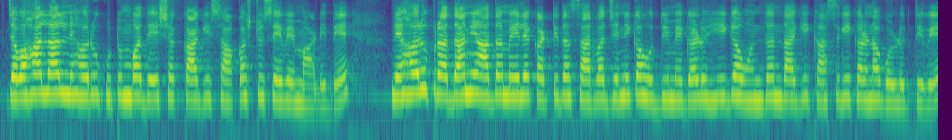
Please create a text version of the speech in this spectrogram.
ಜವಾಹರ್ಲಾಲ್ ನೆಹರು ಕುಟುಂಬ ದೇಶಕ್ಕಾಗಿ ಸಾಕಷ್ಟು ಸೇವೆ ಮಾಡಿದೆ. ನೆಹರು ಪ್ರಧಾನಿ ಆದ ಮೇಲೆ ಕಟ್ಟಿದ ಸಾರ್ವಜನಿಕ ಉದ್ದಿಮೆಗಳು ಈಗ ಒಂದೊಂದಾಗಿ ಖಾಸಗೀಕರಣಗೊಳ್ಳುತ್ತಿವೆ.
